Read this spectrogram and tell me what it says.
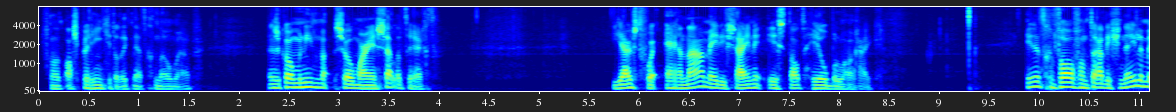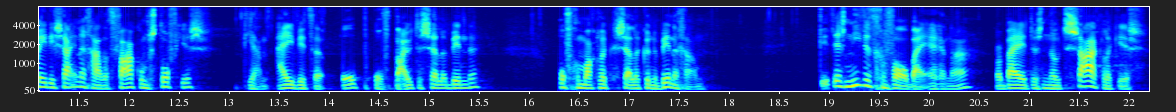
van het aspirintje dat ik net genomen heb. En ze komen niet zomaar in cellen terecht. Juist voor RNA-medicijnen is dat heel belangrijk. In het geval van traditionele medicijnen gaat het vaak om stofjes die aan eiwitten op of buiten cellen binden of gemakkelijk cellen kunnen binnengaan. Dit is niet het geval bij RNA, waarbij het dus noodzakelijk is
